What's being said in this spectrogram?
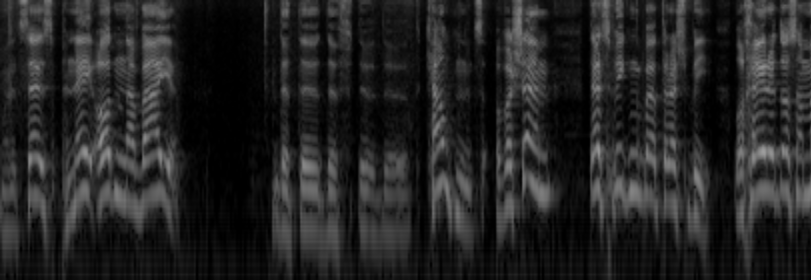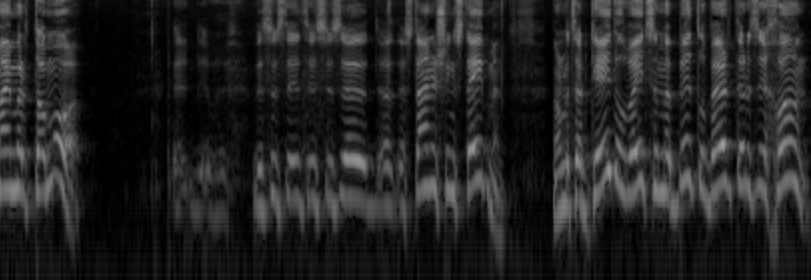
when it says pnei oden havaye that the, the, the, the countenance of Hashem, that's speaking about Rashbi. Ha-maimer. This is, this is an astonishing statement. Nur mit sagt, Gedel weitzem a bittel werter sich on.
